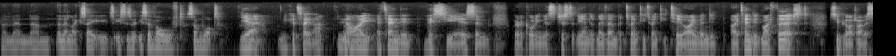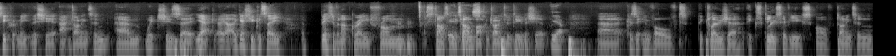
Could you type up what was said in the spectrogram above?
and then um, and then like I say, it's it's, it's evolved somewhat. Yeah, you could say that. Now, I attended this year, so we're recording this just at the end of November 2022. I invented, I attended my first Supercar Driver Secret Meet this year at Donington, um, which is, uh, yeah, I, I guess you could say bit of an upgrade from starting the car is. park and driving to a dealership Yeah, because it involved the closure, exclusive use of Donington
